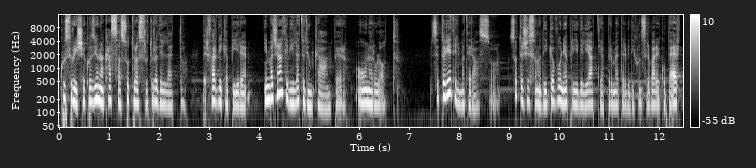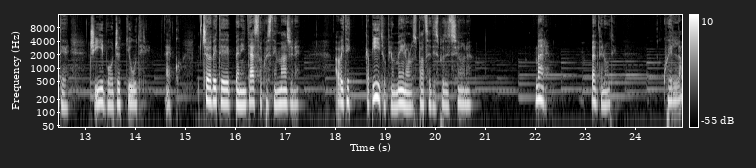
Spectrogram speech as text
Costruisce così una cassa sotto la struttura del letto. Per farvi capire, immaginatevi il letto di un camper o una roulotte. Se togliete il materasso, sotto ci sono dei gavoni apribili atti a permettervi di conservare coperte, cibo, oggetti utili. Ecco, ce l'avete bene in testa questa immagine? Avete capito più o meno lo spazio a disposizione? Bene, benvenuti. Quella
